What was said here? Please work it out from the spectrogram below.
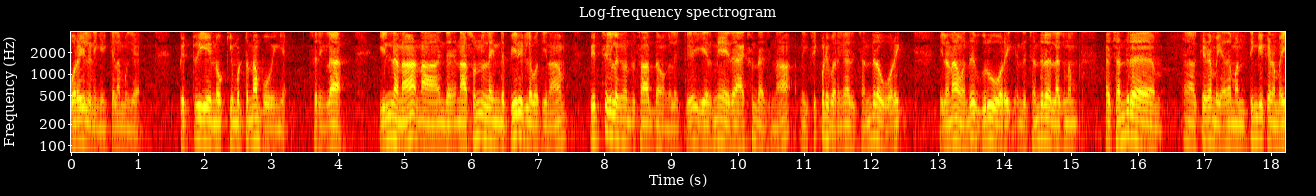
உரையில் நீங்கள் கிளம்புங்க. வெற்றியை நோக்கி மட்டும்தான் போவீங்க. சரிங்களா? இல்லைனா நான் இந்த நான் சொன்னல இந்த பீரியடில் பார்த்தீங்கன்னா விருச்சக லக்னத்தை சார்ந்தவங்களுக்கு ஏற்கனவே ஏதோ ஆக்சிடென்ட் ஆச்சுன்னா நீங்கள் செக் பண்ணி பாருங்கள் அது சந்திர உரை. இல்லைனா வந்து குரு உரை. இந்த சந்திர லக்னம் சந்திர கிழமை அதாவது மண் திங்கக்கிழமை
